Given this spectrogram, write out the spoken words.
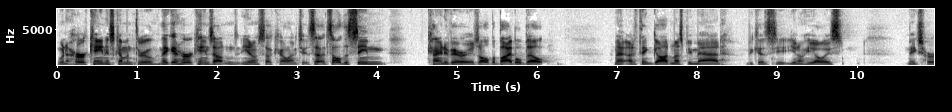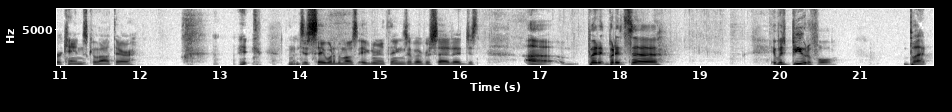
when a hurricane is coming through. And they get hurricanes out in you know South Carolina too. So it's all the same kind of area. It's all the Bible Belt. And I, I think God must be mad because he, you know he always makes hurricanes go out there. Just say one of the most ignorant things I've ever said. It just, uh, but but it's uh, it was beautiful, but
